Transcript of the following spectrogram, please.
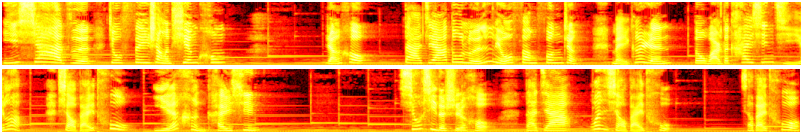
一下子就飞上了天空，然后大家都轮流放风筝，每个人都玩得开心极了。小白兔也很开心。休息的时候，大家问小白兔：“小白兔，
